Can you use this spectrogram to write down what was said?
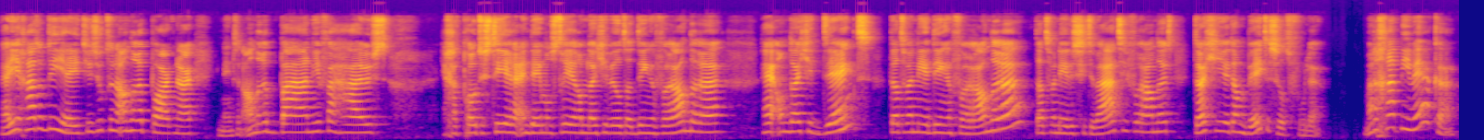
je gaat op dieet, je zoekt een andere partner, je neemt een andere baan, je verhuist. Je gaat protesteren en demonstreren omdat je wilt dat dingen veranderen. omdat je denkt dat wanneer dingen veranderen, dat wanneer de situatie verandert, dat je je dan beter zult voelen. Maar dat gaat niet werken.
